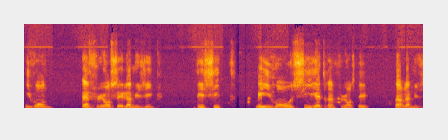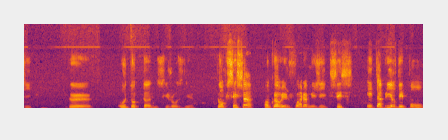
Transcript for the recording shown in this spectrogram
ils vont influencer la musique des sites, mais ils vont aussi être influencés par la musique autochtone, si j'ose dire. Donc c'est ça, encore une fois, la musique, c'est établir des ponts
